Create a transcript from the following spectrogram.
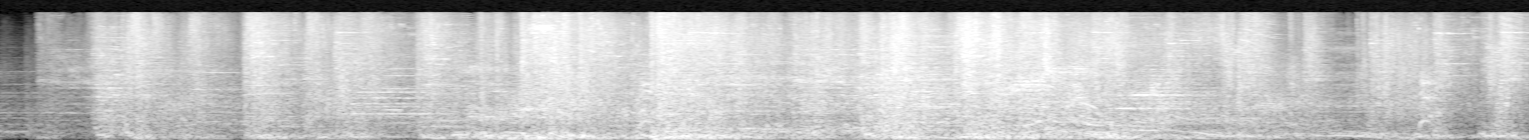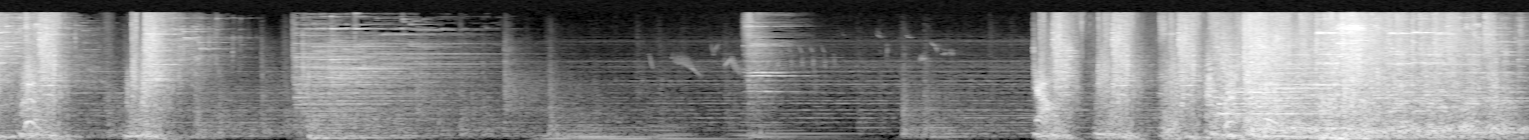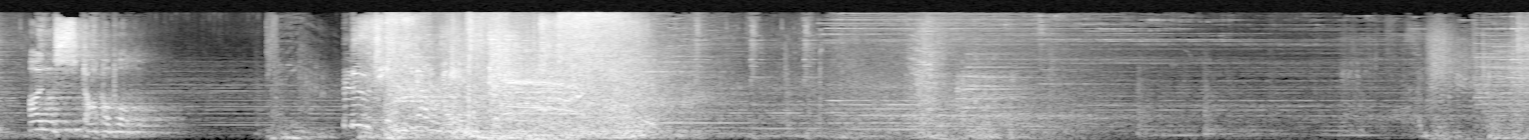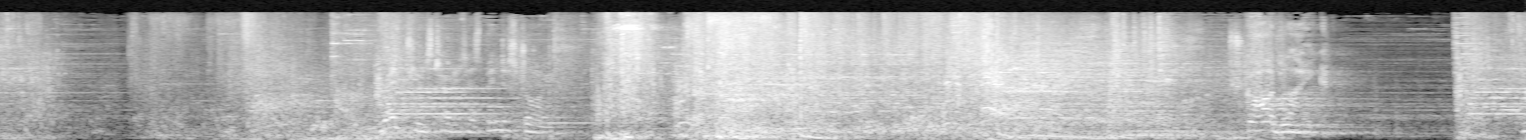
Unstoppable. Blue team double kill. Red team's turret has been destroyed. Godlike.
